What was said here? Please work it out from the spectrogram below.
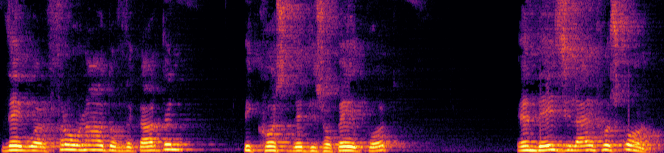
They were thrown out of the garden because they disobeyed God, and the easy life was gone,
